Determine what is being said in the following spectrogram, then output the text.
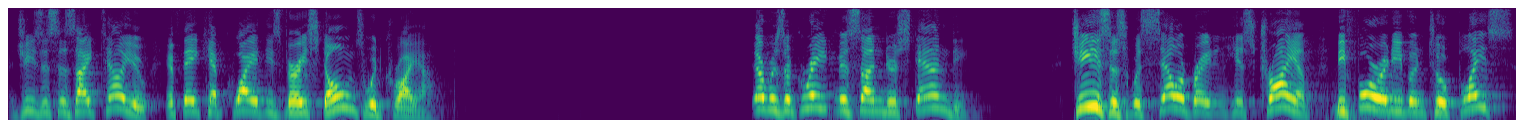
And Jesus says, I tell you, if they kept quiet, these very stones would cry out. There was a great misunderstanding. Jesus was celebrating his triumph before it even took place.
